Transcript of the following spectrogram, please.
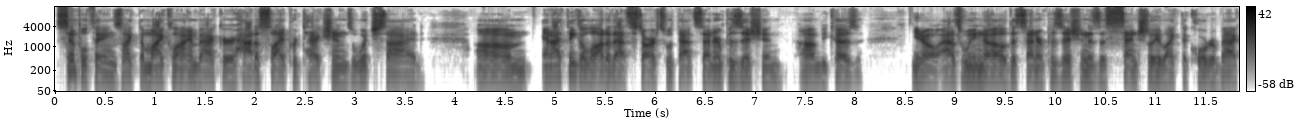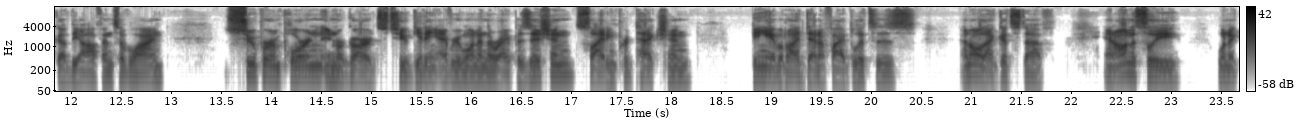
simple things like the Mike linebacker, how to slide protections, which side. Um, and I think a lot of that starts with that center position um, because you know, as we know, the center position is essentially like the quarterback of the offensive line. Super important in regards to getting everyone in the right position, sliding protection, being able to identify blitzes, and all that good stuff. And honestly, when, it,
